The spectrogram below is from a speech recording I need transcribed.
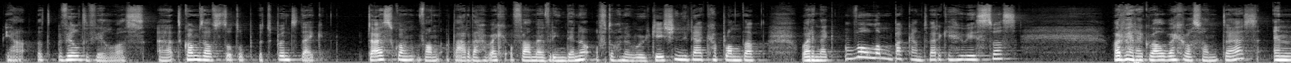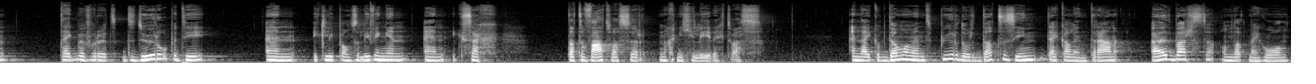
ja, dat veel te veel was. Uh, het kwam zelfs tot op het punt dat ik thuis kwam van een paar dagen weg, ofwel met vriendinnen, of toch een workation die ik gepland had, waarin ik vol een bak aan het werken geweest was, waarbij ik wel weg was van thuis. En dat ik bijvoorbeeld de deur open deed en ik liep onze living in en ik zag dat de vaatwasser nog niet geledigd was. En dat ik op dat moment, puur door dat te zien, dat ik al in tranen uitbarstte, omdat mij gewoon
